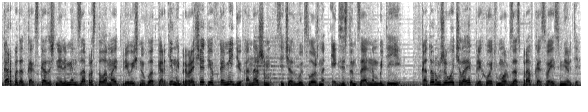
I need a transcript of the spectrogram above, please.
Карп этот, как сказочный элемент, запросто ломает привычный уклад картины и превращает ее в комедию о нашем, сейчас будет сложно, экзистенциальном бытии, в котором живой человек приходит в морг за справкой о своей смерти,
